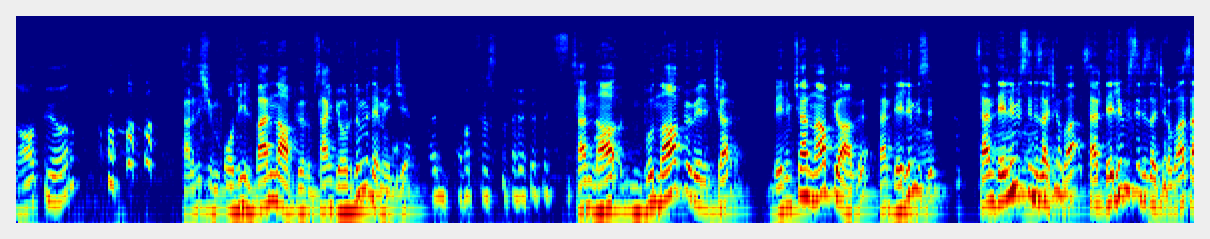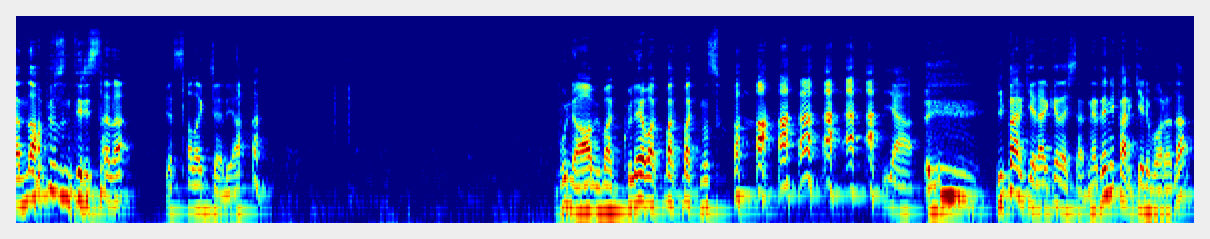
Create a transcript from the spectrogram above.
Ne yapıyor? Kardeşim o değil ben ne yapıyorum? Sen gördün mü demeci? Sen ne yapıyorsun? Sen na bu ne yapıyor benim çar? Benim çar ne yapıyor abi? Sen deli misin? Sen deli misiniz acaba? Sen deli misiniz acaba? Sen ne yapıyorsun Tristan'a? Ya salak çar ya. Bu ne abi bak kuleye bak bak bak nasıl. ya. Hiperkeri arkadaşlar. Neden hiperkeri bu arada?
